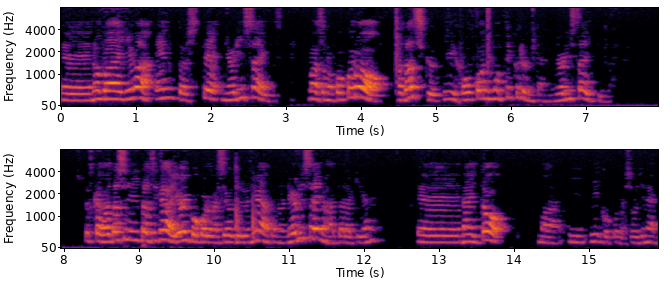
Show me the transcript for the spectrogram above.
えー、の場合には、縁として如理祭です。まあ、その心を正しくいい方向に持ってくるみたいな如理祭って言います。ですから、私たちが良い心が生じるには、この如理祭の働きがね、えー、ないと、まあ、いい、いい心が生じない。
